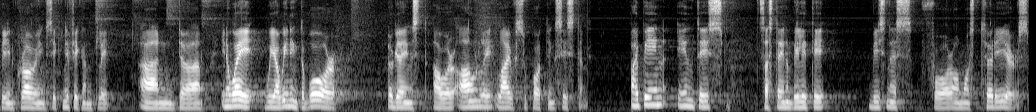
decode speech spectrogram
been growing significantly and uh, in a way we are winning the war against our only life supporting system. I've been in this sustainability business for almost 30 years.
